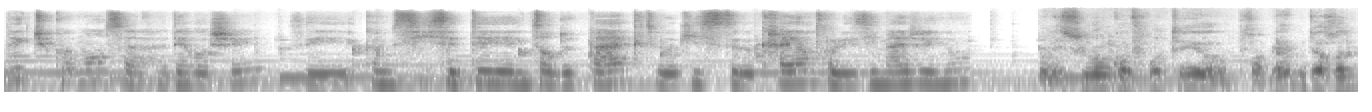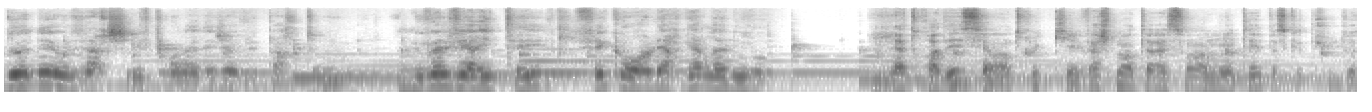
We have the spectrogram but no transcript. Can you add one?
Dès que tu commences à dérocher, c'est comme si c'était une sorte de pacte qui se crée entre les images et nous. On est souvent confronté au problème de redonner aux archives qu'on a déjà vues partout une nouvelle vérité qui fait qu'on les regarde à nouveau. La 3D, c'est un truc qui est vachement intéressant à monter parce que tu dois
